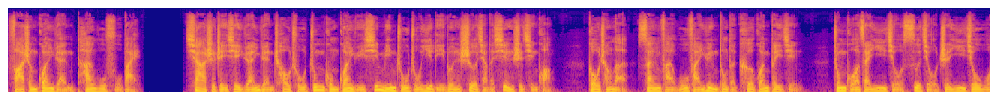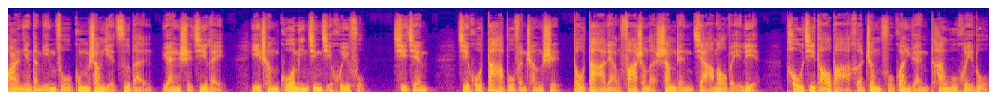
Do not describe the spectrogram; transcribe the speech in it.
发生官员贪污腐败。恰是这些远远超出中共关于新民主主义理论设想的现实情况，构成了三反五反运动的客观背景。中国在一九四九至一九五二年的民族工商业资本原始积累，已成国民经济恢复期间。几乎大部分城市都大量发生了商人假冒伪劣、投机倒把和政府官员贪污贿赂、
